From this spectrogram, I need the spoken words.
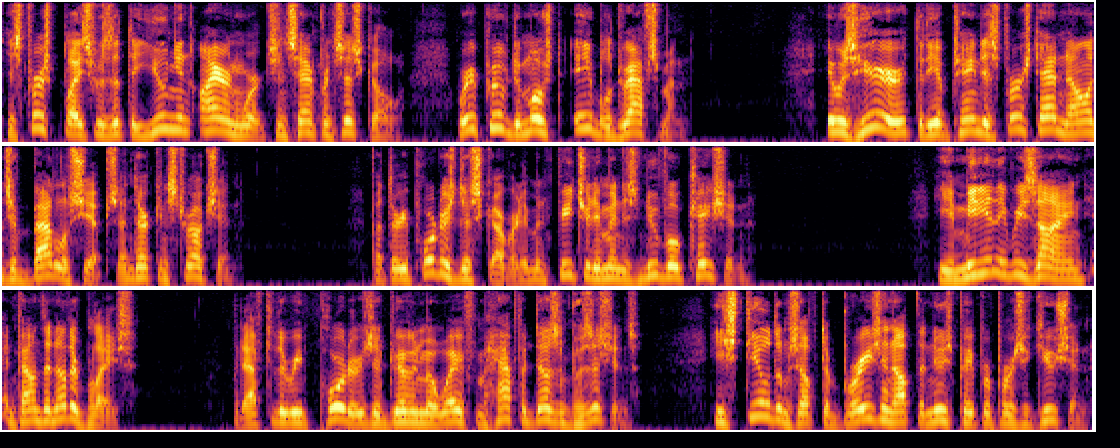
His first place was at the Union Iron Works in San Francisco, where he proved a most able draftsman. It was here that he obtained his first-hand knowledge of battleships and their construction. But the reporters discovered him and featured him in his new vocation. He immediately resigned and found another place. But after the reporters had driven him away from half a dozen positions, he steeled himself to brazen up the newspaper persecution.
